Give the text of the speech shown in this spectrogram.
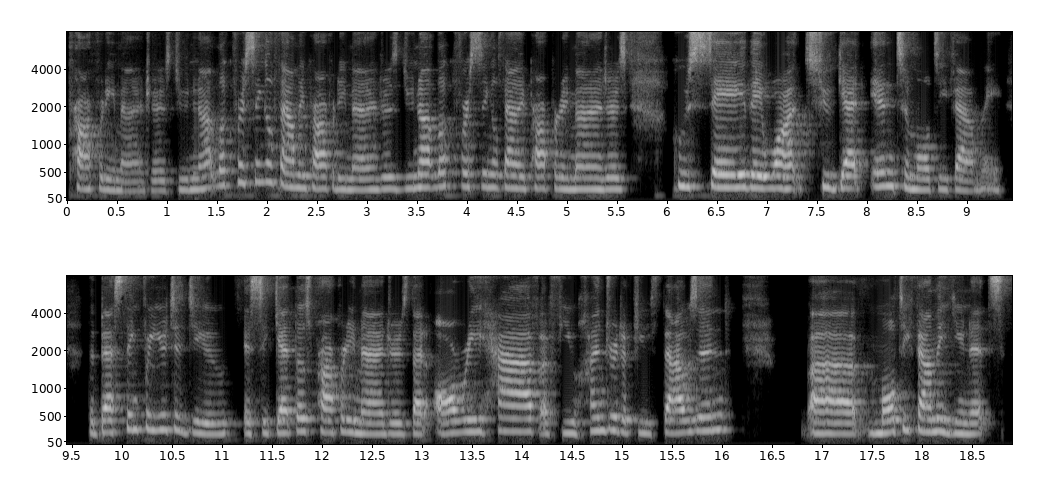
property managers. Do not look for single family property managers. Do not look for single family property managers who say they want to get into multifamily. The best thing for you to do is to get those property managers that already have a few hundred, a few thousand uh, multifamily units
